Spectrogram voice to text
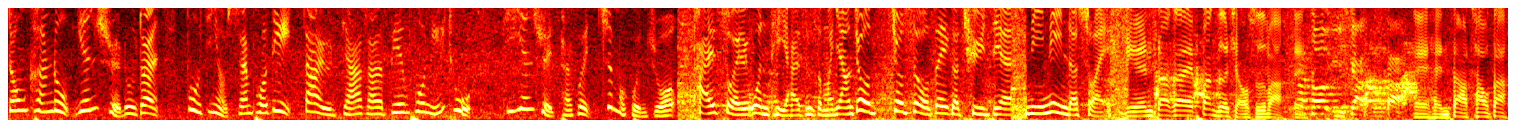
东坑路淹水路段附近有山坡地，大雨夹杂的边坡泥土。积淹水才会这么浑浊，排水问题还是怎么样？就就只有这个区间泥泞的水，连大概半个小时吧。那时候雨下多大？哎，很大，超大。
